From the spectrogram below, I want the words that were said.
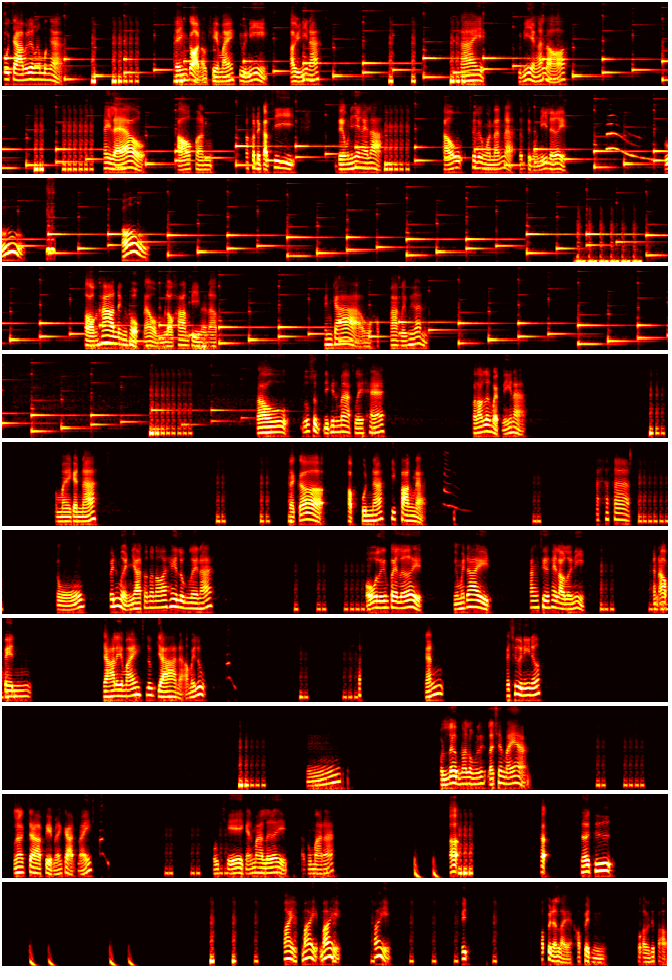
พูดจาไม่เรื่องแล้วมึงอะใจเย็นก่อน โอเคไหม อยู่นี่ เอาอยู่นี่นะ นายอยู่นี่อย่างนั้นเหรอ ใช่แล้ว เขาคนเขาคนเดียวกับที่เจอวันนี้ยังไงล่ะ เขาช่วยเรื่องวันนั้นน่ะจนถึงวันนี้เลย อู้โอ้สองห้าหนึ่งหกนะผม เราข้ามปีมานะครับ เป็นก้าโอ้ขอบคุณมากเลยเพื่อนเรารู้สึกดีขึ้นมากเลยแฮะพอเล่าเรื่องแบบนี้น่ะทำไมกันนะ แต่ก็ขอบคุณนะที่ฟังน่ะ หนูเป็นเหมือนยาตัวน้อยให้ลุงเลยนะ โอ้ลืมไปเลย ยังไม่ได้ตั้งชื่อให้เราเลยนี่งั้นเอาเป็น ยาเลยไหมลูกยาน่ะเอาไหมลูก งั้นก็ชื่อนี้เนอะอืมคนเริ่มน้อยลงแล้วใช่ไหมอะคุณอยากจะเปลี่ยนบรรยากาศไหม โอเค งั้นมาเลยเอาลงมานะ เออเออเธอคือ ไม่ไม่ไม่ไม่เฮ้ยเขาเป็นอะไรอะเขาเป็นพวกอะไรหรือเปล่า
